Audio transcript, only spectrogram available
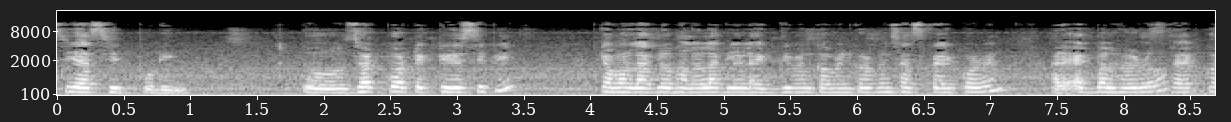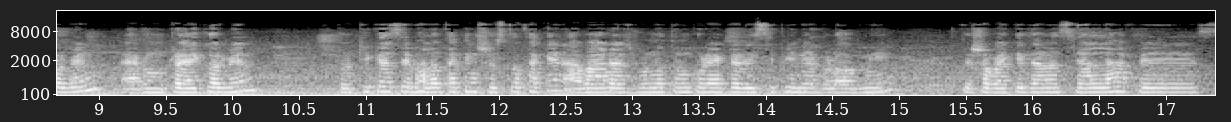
চিয়া সিড পুডিং তো ঝটপট একটি রেসিপি কেমন লাগল, ভালো লাগলে লাইক দিবেন কমেন্ট করবেন সাবস্ক্রাইব করবেন, আর একবার হলো সাবস্ক্রাইব করবেন এবং ট্রাই করবেন। তো ঠিক আছে, ভালো থাকেন, সুস্থ থাকেন। আবার আসব নতুন করে একটা রেসিপি নিয়ে ব্লগ নিয়ে। তো সবাইকে জানাচ্ছি, আল্লাহ হাফেজ।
